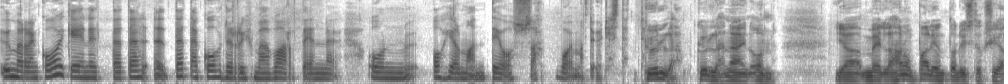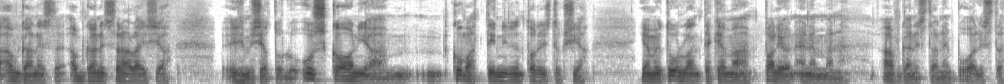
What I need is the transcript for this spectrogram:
ymmärränkö oikein, että tätä kohderyhmää varten on ohjelman teossa voimat yhdistetty? Kyllä, kyllä näin on. Ja meillähän on paljon todistuksia afganistan, afganistanilaisia ihmisiä tullut uskoon ja kuvattiin niiden todistuksia. Ja me tullaan tekemään paljon enemmän Afganistanin puolista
